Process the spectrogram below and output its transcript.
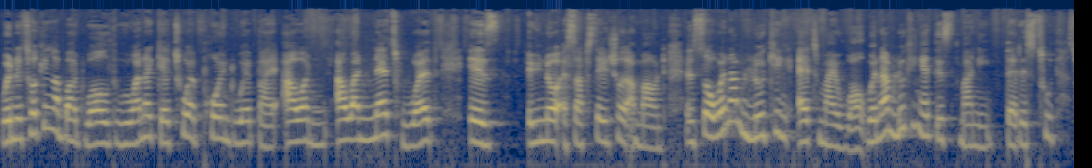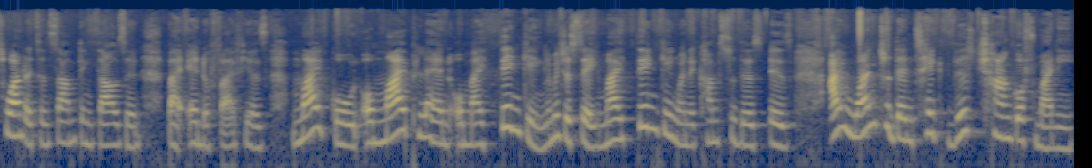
When we're talking about wealth, we want to get to a point whereby our, our net worth is you know a substantial amount. And so when i'm looking at my wealth when i'm looking at this money that is 200 and something thousand by end of five years my goal or my plan or my thinking let me just say my thinking when it comes to this is i want to then take this chunk of money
